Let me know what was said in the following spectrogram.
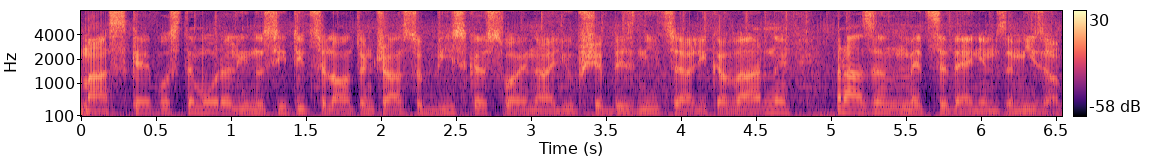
Maske boste morali nositi celoten čas obiska svoje najljubše beznice ali kavarne, razen med sedenjem za mizo.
